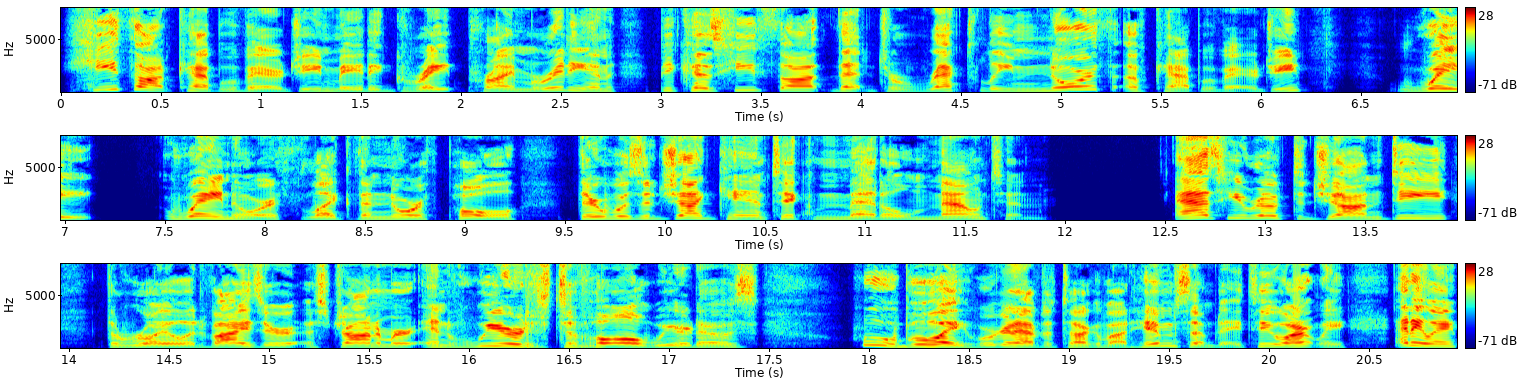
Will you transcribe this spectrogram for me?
he thought Cabo Verde made a great prime meridian because he thought that directly north of Cabo Verde, way, way north, like the North Pole, there was a gigantic metal mountain. As he wrote to John Dee, the royal advisor, astronomer, and weirdest of all weirdos, oh boy, we're gonna have to talk about him someday too, aren't we? Anyway,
